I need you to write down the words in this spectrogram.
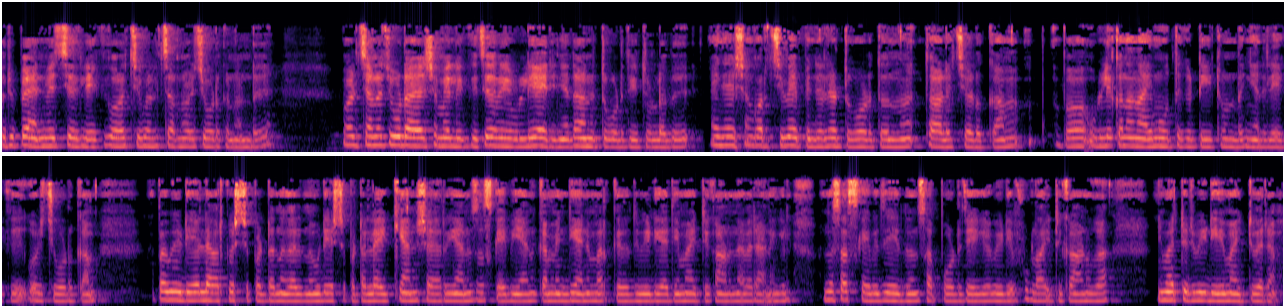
ഒരു പാൻ വെച്ച് അതിലേക്ക് കുറച്ച് വെളിച്ചെണ്ണ ഒഴിച്ച് കൊടുക്കുന്നുണ്ട്. വെളിച്ചെണ്ണ ചൂടായ ശമലേക്ക് ചെറിയ ഉള്ളി അരിഞ്ഞതാണ് ഇട്ട് കൊടുത്തിട്ടുള്ളത്. അതിന് ശേഷം കുറച്ച് വേപ്പിന്റെ ഇല ഇട്ട് കൊടുത്തൊന്ന് താളിച്ചെടുക്കാം. അപ്പോൾ ഉള്ളിയൊക്കെ നന്നായി മൂത്ത് കിട്ടിയിട്ടുണ്ട്. ഇനി അതിലേക്ക് ഒഴിച്ചു കൊടുക്കാം. അപ്പോൾ വീഡിയോ എല്ലാവർക്കും ഇഷ്ടപ്പെട്ടെന്ന് കരുതുന്നു. വീഡിയോ ഇഷ്ടപ്പെട്ട ലൈക്ക് ചെയ്യാനും ഷെയർ ചെയ്യാനും സബ്സ്ക്രൈബ് ചെയ്യാനും കമന്റ് ചെയ്യാനും മറക്കരുത്. വീഡിയോ ആദ്യമായിട്ട് കാണുന്നവരാണെങ്കിൽ ഒന്ന് സബ്സ്ക്രൈബ് ചെയ്തൊന്ന് സപ്പോർട്ട് ചെയ്യുക. വീഡിയോ ഫുള്ളായിട്ട് കാണുക. ഇനി മറ്റൊരു വീഡിയോയുമായിട്ട് വരാം.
